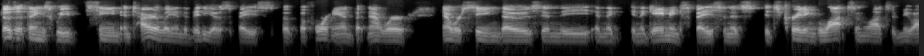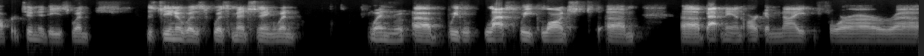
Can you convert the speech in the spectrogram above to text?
those are things we've seen entirely in the video space but beforehand, but now we're now we're seeing those in the in the in the gaming space and it's it's creating lots and lots of new opportunities when as Gino was was mentioning when when uh, we last week launched um, uh, Batman Arkham Knight for our uh,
